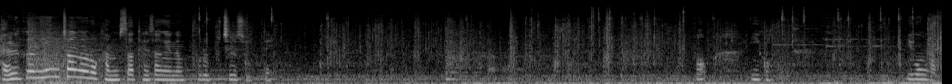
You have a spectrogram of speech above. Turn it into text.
밝은 흰 천으로 감싸 대상에는 불을 붙일 수 있대. 어, 이거. 이건가 봐.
